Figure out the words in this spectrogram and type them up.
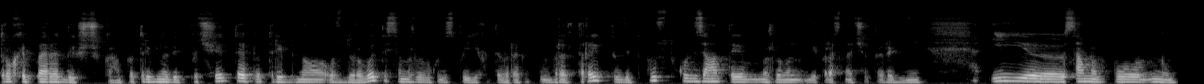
трохи передишка. Потрібно відпочити, потрібно оздоровитися, можливо, кудись поїхати в ретрит, відпустку взяти, можливо, якраз на 4 дні. І е, саме по, ну,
